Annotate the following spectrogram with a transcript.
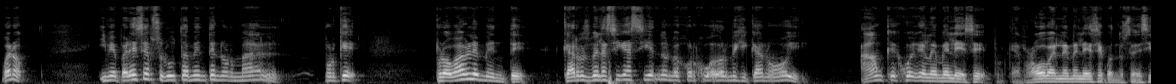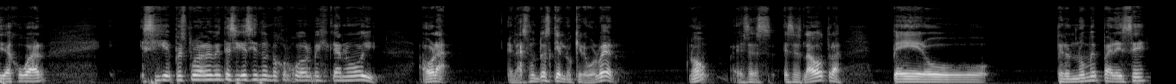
Bueno, y me parece absolutamente normal, porque probablemente Carlos Vela siga siendo el mejor jugador mexicano hoy. Aunque juegue en la MLS, porque roba en la MLS cuando se decide a jugar, sigue, pues probablemente sigue siendo el mejor jugador mexicano hoy. Ahora, el asunto es que él no quiere volver, ¿no? Esa es, esa es la otra. Pero, pero no me parece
